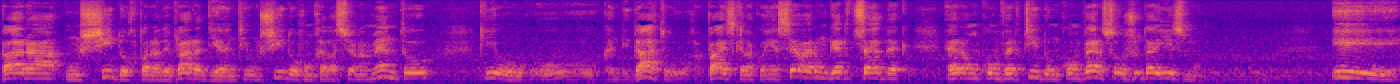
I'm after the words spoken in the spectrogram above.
para um shidur, para levar adiante um shidur, um relacionamento que o, o, candidato, o rapaz que ela conheceu, era um Gertzedek, era um convertido, um converso ao judaísmo. E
